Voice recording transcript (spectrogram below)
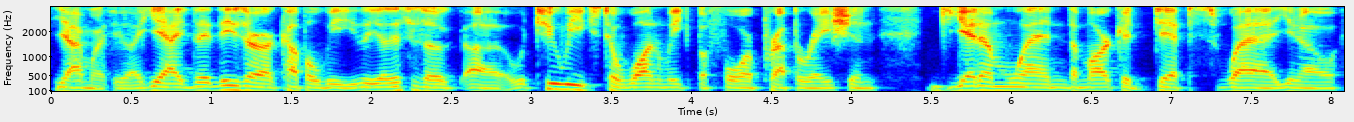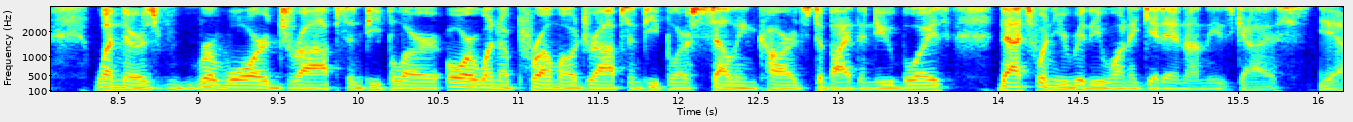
Yeah, I'm with you. Like, yeah, th- these are a couple weeks. This is a uh, two weeks to one week before preparation. Get them when the market dips, where you know when there's reward drops and people are, or when a promo drops and people are selling cards to buy the new boys. That's when you really want to get in on these guys. Yeah,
